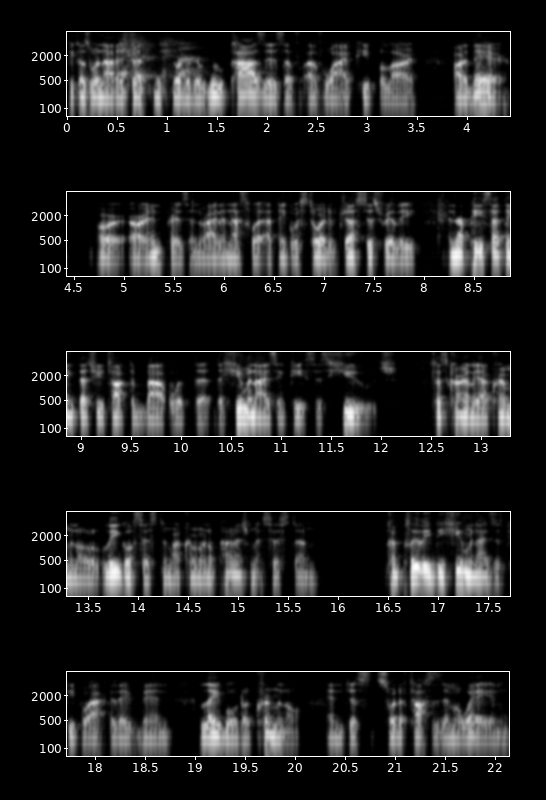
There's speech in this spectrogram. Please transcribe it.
because we're not addressing sort of the root causes of, of why people are are there or are in prison, right? And that's what I think restorative justice really, and that piece I think that you talked about with the the humanizing piece is huge because currently our criminal legal system, our criminal punishment system, completely dehumanizes people after they've been labeled a criminal and just sort of tosses them away, and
